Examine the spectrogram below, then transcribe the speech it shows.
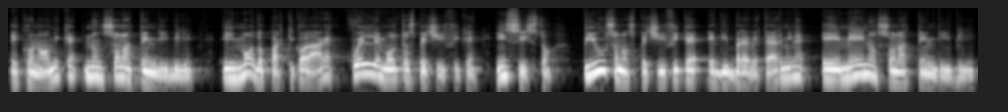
economiche non sono attendibili, in modo particolare quelle molto specifiche. Insisto, più sono specifiche e di breve termine e meno sono attendibili.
